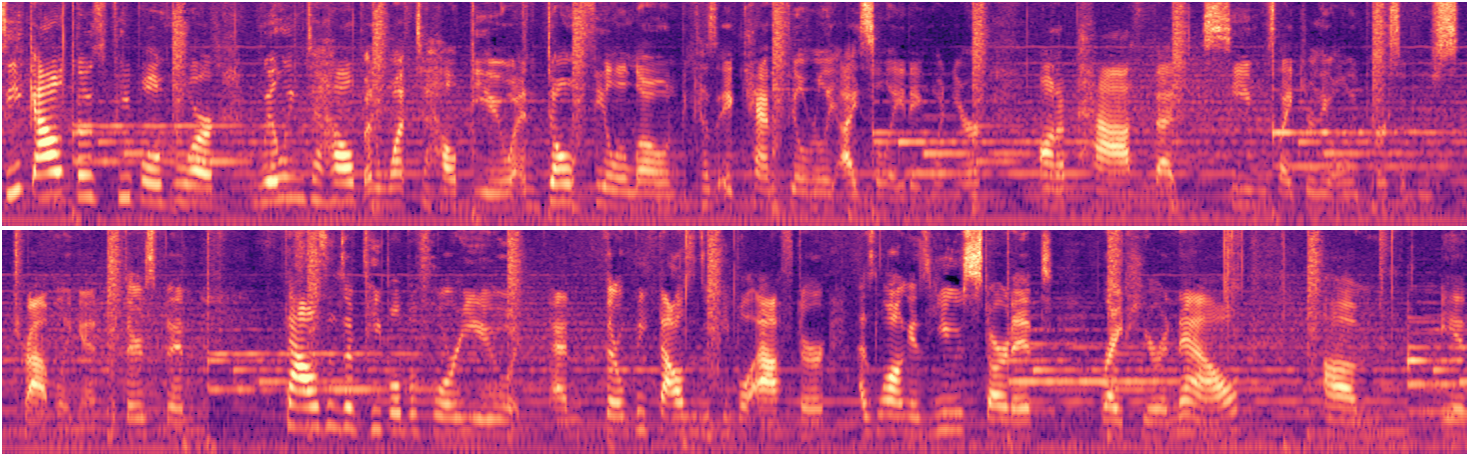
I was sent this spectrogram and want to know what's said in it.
seek out those people who are willing to help and want to help you and don't feel alone because it can feel really isolating when you're on a path that seems like you're the only person who's traveling it. But there's been thousands of people before you and there will be thousands of people after as long as you start it right here and now um, in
